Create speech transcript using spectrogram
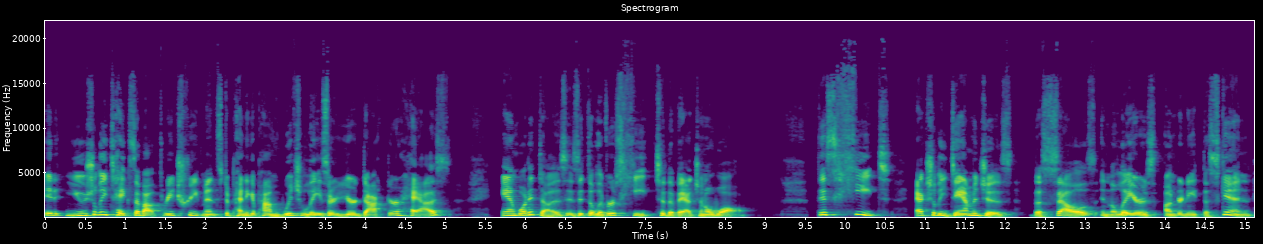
It usually takes about three treatments, depending upon which laser your doctor has. And what it does is it delivers heat to the vaginal wall. This heat actually damages the cells in the layers underneath the skin.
